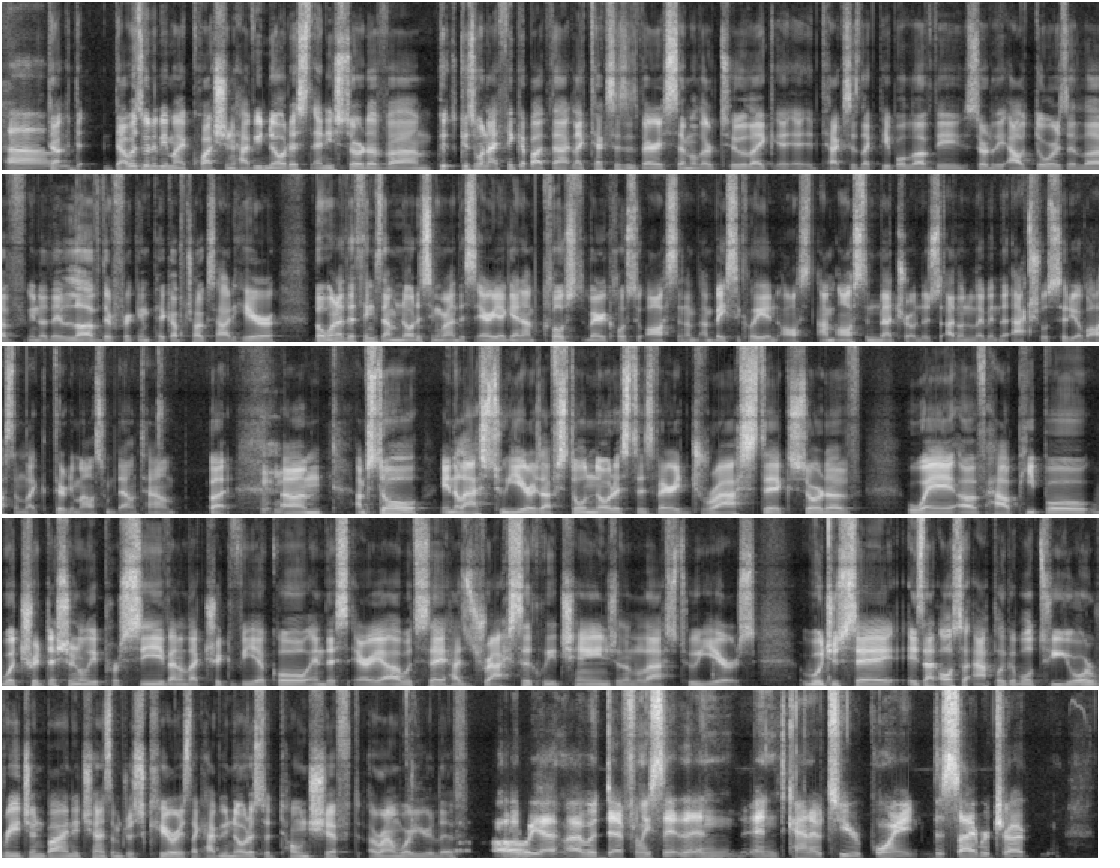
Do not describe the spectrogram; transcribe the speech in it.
Um, That, that was going to be my question. Have you noticed any sort of because when I think about that, like Texas is very similar too. Like i- i- Texas, like people love the sort of the outdoors. They love you know they love their freaking pickup trucks out here. But one of the things I'm noticing around this area, again, I'm close, very close to Austin. I'm, I'm basically in Austin. I'm Austin Metro. There's, I don't live in the actual city of Austin, like 30 miles from downtown. But Mhm. um, I'm still in the last two years. I've still noticed this very drastic sort of way of how people would traditionally perceive an electric vehicle in this area, I would say, has drastically changed in the last two years. Would you say is that also applicable to your region by any chance? I'm just curious. Like, have you noticed a tone shift around where you live? Oh yeah, I would definitely say that, and and kind of to your point, the Cybertruck,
